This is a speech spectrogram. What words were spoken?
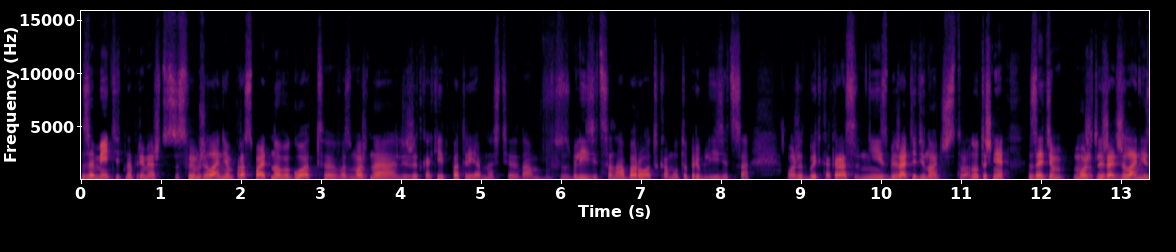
заметить, например, что со своим желанием проспать Новый год, э, возможно, лежит какие-то потребности, там, сблизиться, наоборот, кому-то приблизиться Может быть, как раз не избежать одиночества, ну, точнее, за этим может лежать желание,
